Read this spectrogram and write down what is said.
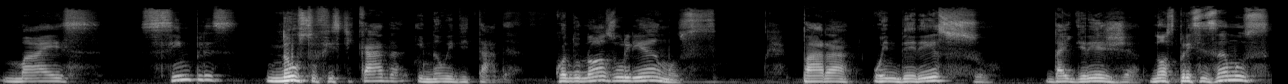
mais simples, não sofisticada e não editada. Quando nós olhamos para o endereço da igreja, nós precisamos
